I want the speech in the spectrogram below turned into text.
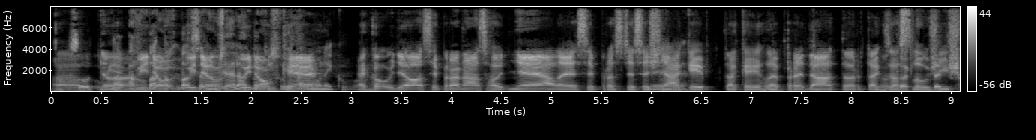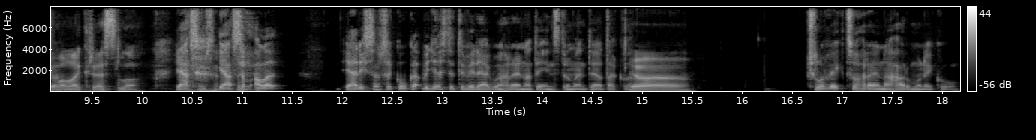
Absolutně Uh, A v, we ba- a don't, v we don't, může hrát we don't care. harmoniku. Jako udělal si pro nás hodně, ale jestli prostě jsi Je. nějaký takovýhle predátor, tak No tak zasloužíš teďka. vole křeslo. Já jsem, já jsem ale, já když jsem se koukal, viděli jste ty videa, jak on hraje na ty instrumenty a takhle. Jo, jo, jo. Člověk, co hraje na harmoniku,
